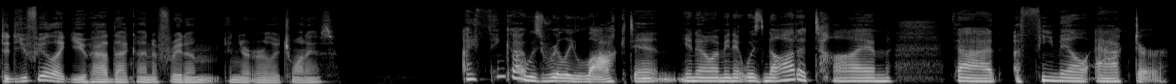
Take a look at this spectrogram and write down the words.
Did you feel like you had that kind of freedom in your early 20s? I think I was really locked in. You know, I mean, it was not a time that a female actor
